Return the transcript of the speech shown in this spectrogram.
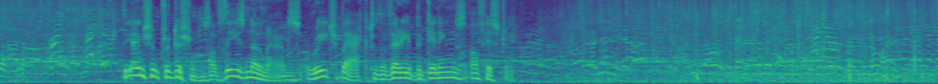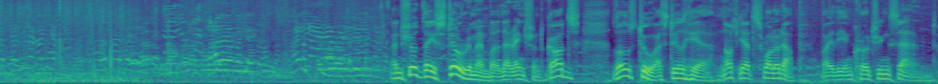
The ancient traditions of these nomads reach back to the very beginnings of history. And should they still remember their ancient gods, those too are still here, not yet swallowed up by the encroaching sand.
